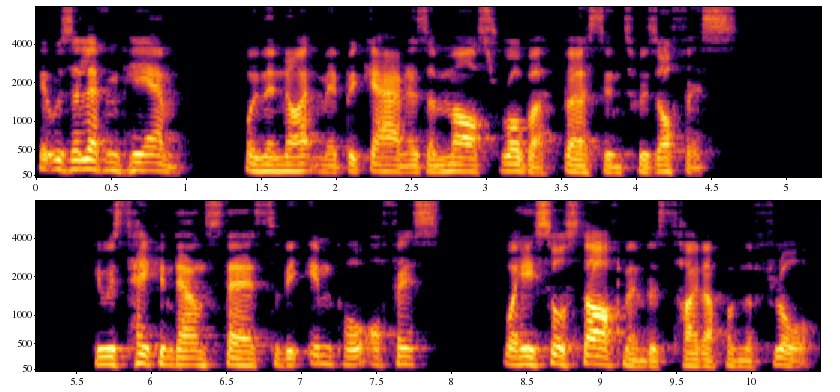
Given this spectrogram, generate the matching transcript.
It was 11 pm when the nightmare began as a masked robber burst into his office. He was taken downstairs to the import office where he saw staff members tied up on the floor.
